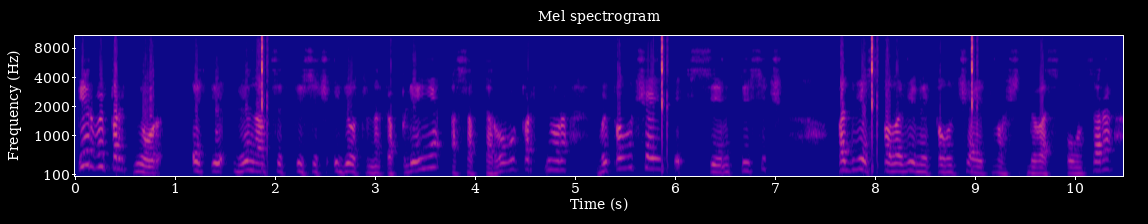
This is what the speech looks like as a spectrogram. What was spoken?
Первый партнер, эти 12 тысяч идет в накопление, а со второго партнера вы получаете 7 тысяч. По 2,5 получает ваш два спонсора –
